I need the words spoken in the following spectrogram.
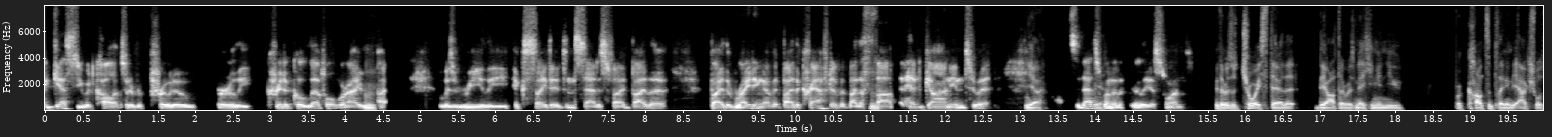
I guess you would call it sort of a proto early critical level where I, mm. I was really excited and satisfied by the by the writing of it, by the craft of it, by the mm. thought that had gone into it. Yeah. So that's yeah. one of the earliest ones. There was a choice there that the author was making, and you were contemplating the actual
